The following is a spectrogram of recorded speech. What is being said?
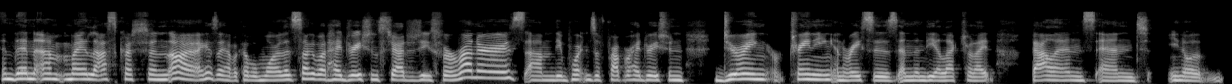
And then um, my last question, oh, I guess I have a couple more. Let's talk about hydration strategies for runners, um, the importance of proper hydration during training and races, and then the electrolyte balance and, you know,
